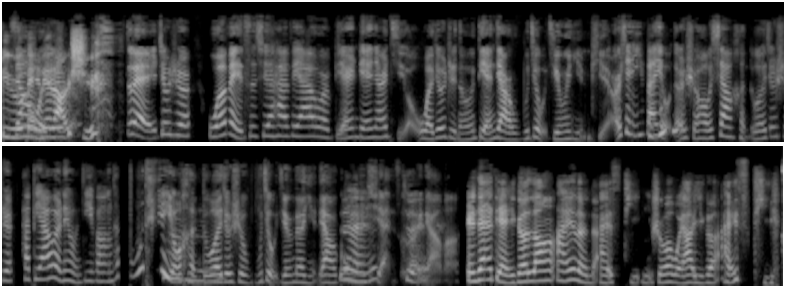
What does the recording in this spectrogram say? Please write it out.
比如美美老师，对，就是我每次去 Happy Hour，别人点点酒，我就只能点点无酒精饮品。而且一般有的时候，像很多就是 Happy Hour 那种地方，它不太有很多就是无酒精的饮料供你选择，你知道吗？人家点一个 Long Island Ice Tea，你说我要一个 Ice Tea。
